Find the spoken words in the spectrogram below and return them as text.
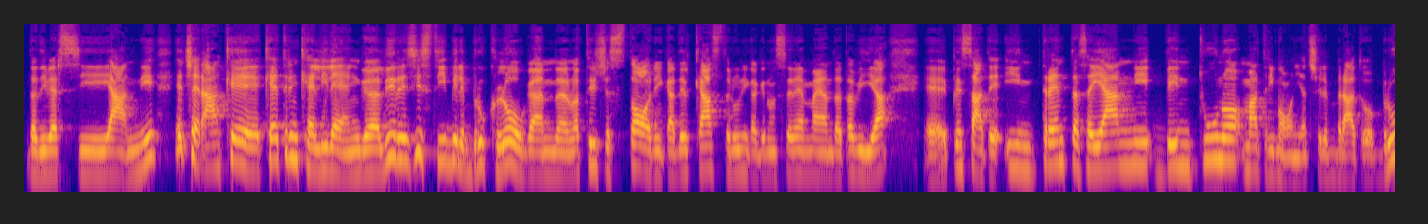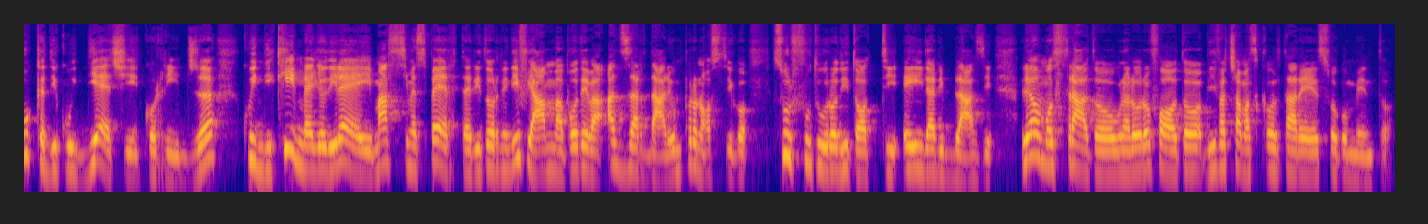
da diversi anni e c'era anche Catherine Kelly Lang, l'irresistibile Brooke Logan, un'attrice storica del cast, l'unica che non se n'è mai andata via. Eh, pensate, in 36 anni 21 matrimoni ha celebrato Brooke, di cui 10 con Ridge, quindi chi meglio di lei, massima esperta ai ritorni di fiamma, poteva azzardare un pronostico sul futuro di Totti e Ilari Blasi. Le ho mostrato una loro foto, vi facciamo ascoltare il suo commento.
